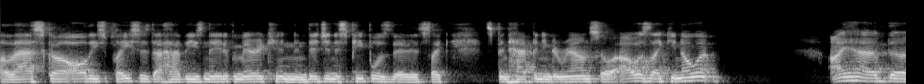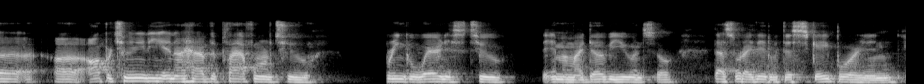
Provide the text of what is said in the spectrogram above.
Alaska, all these places that have these Native American indigenous peoples there. It's like it's been happening around. So I was like, you know what? I have the uh, opportunity and I have the platform to bring awareness to the MMIW, and so that's what I did with this skateboard, and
